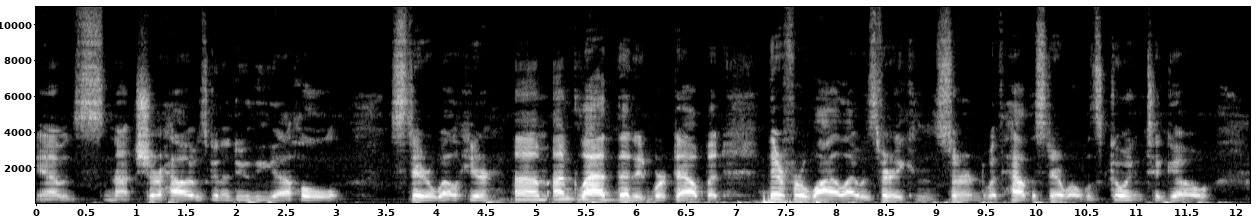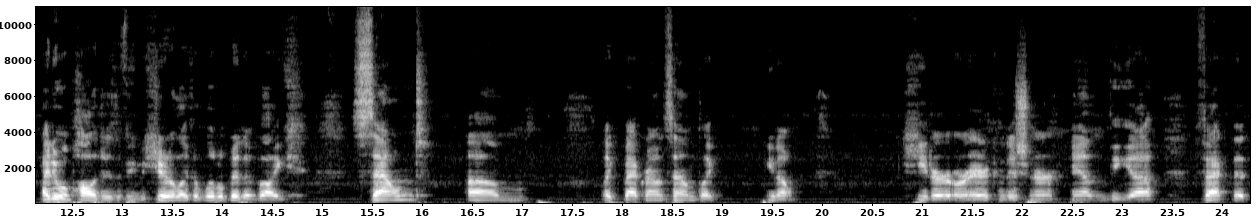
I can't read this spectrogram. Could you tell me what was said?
Yeah, I was not sure how I was going to do the uh, whole stairwell here. Um, I'm glad that it worked out, but there for a while I was very concerned with how the stairwell was going to go. I do apologize if you hear like a little bit of like sound, um, like background sound, like you know, heater or air conditioner and the uh, fact that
